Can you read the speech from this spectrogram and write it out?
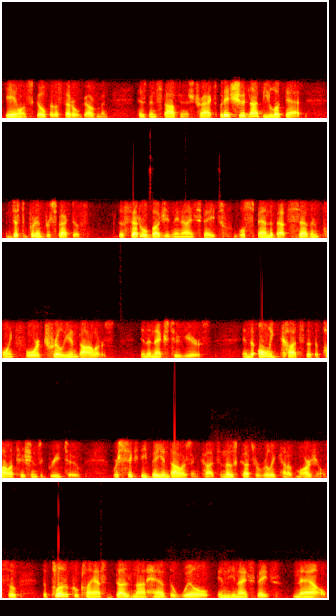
scale and scope of the federal government has been stopped in its tracks. But it should not be looked at. Just to put in perspective, the federal budget in the United States will spend about $7.4 trillion in the next two years. And the only cuts that the politicians agreed to were $60 billion in cuts, and those cuts are really kind of marginal. So the political class does not have the will in the United States now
